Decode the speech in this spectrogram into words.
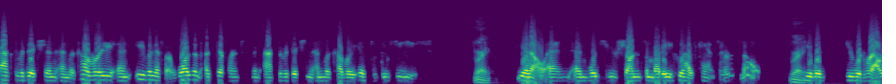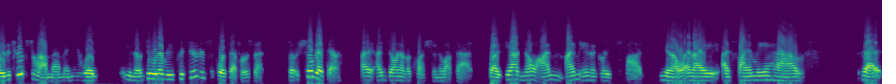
active addiction and recovery, and even if there wasn't a difference between active addiction and recovery, it's a disease, Right. you know. And and would you shun somebody who has cancer? No, Right. you would you would rally the troops around them, and you would you know do whatever you could do to support that person. So she'll get there. I, I don't have a question about that. But yeah, no, I'm I'm in a great spot, you know, and I I finally have that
